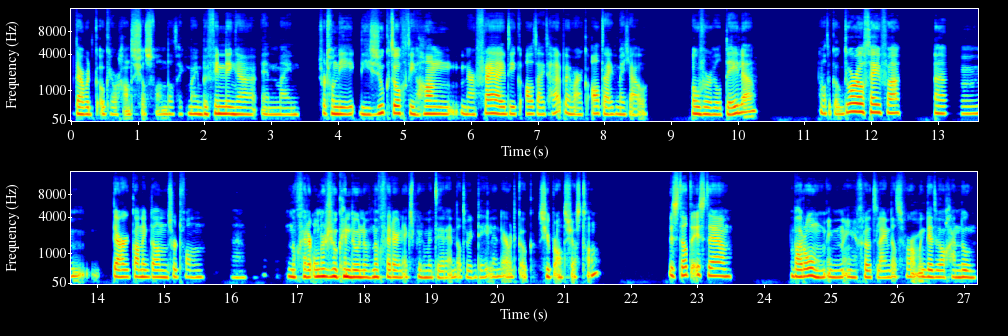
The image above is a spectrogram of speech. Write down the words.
daar word ik ook heel erg enthousiast van. Dat ik mijn bevindingen en mijn soort van die, die zoektocht, die hang naar vrijheid die ik altijd heb en waar ik altijd met jou over wil delen. Wat ik ook door wil geven. Um, daar kan ik dan een soort van uh, nog verder onderzoek in doen of nog verder in experimenteren en dat weer delen. En daar word ik ook super enthousiast van. Dus dat is de waarom in, in grote lijn. Dat is waarom ik dit wil gaan doen.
